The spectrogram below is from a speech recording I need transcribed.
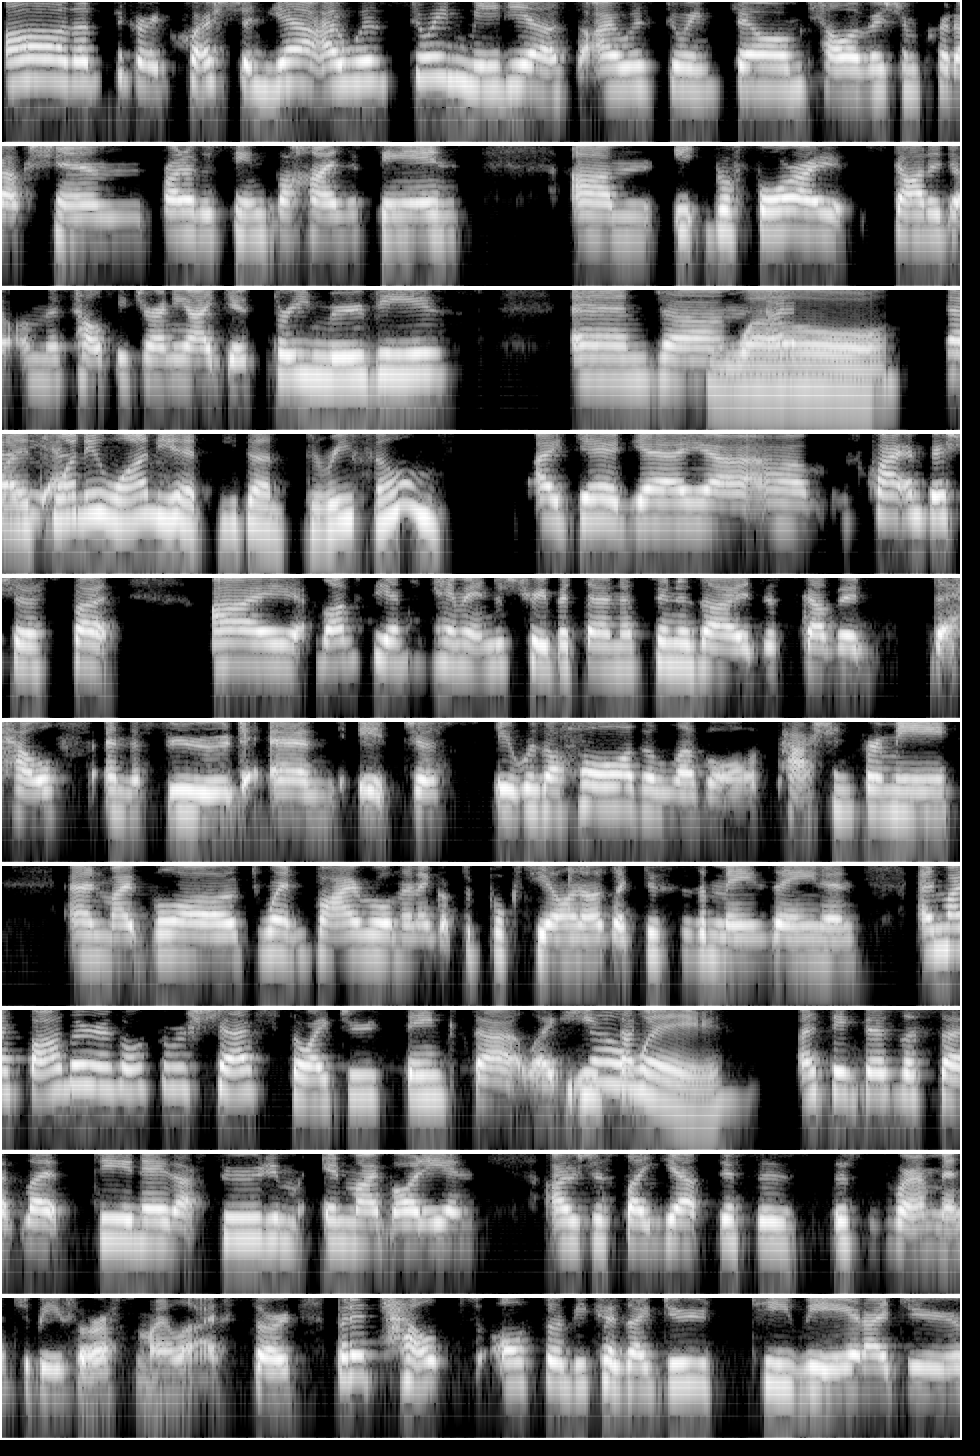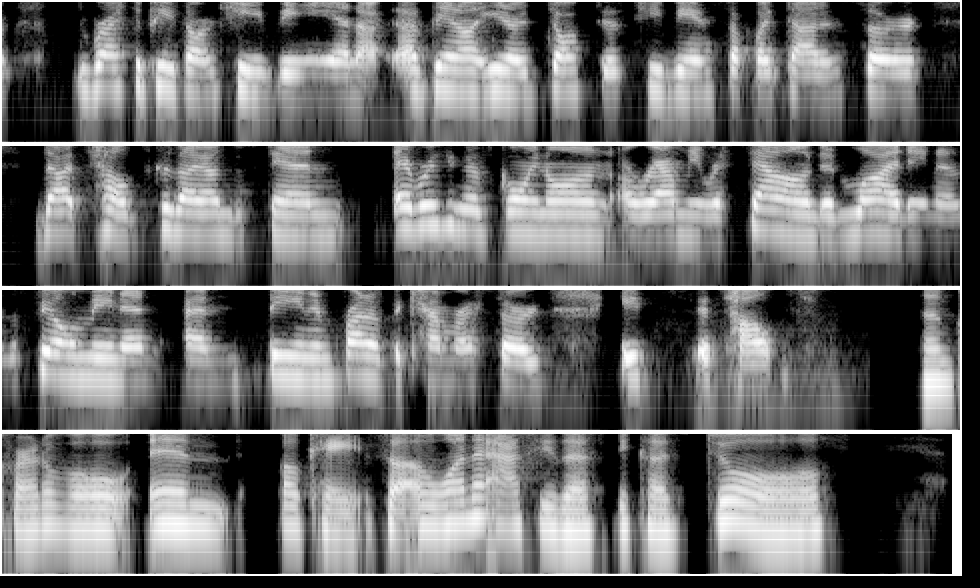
Oh, that's a great question. Yeah, I was doing media. So I was doing film, television production, front of the scenes, behind the scenes um, it, before I started on this healthy journey, I did three movies. And um, wow, by 21, end, you had you done three films. I did, yeah, yeah. Um, it was quite ambitious, but I loved the entertainment industry. But then, as soon as I discovered the health and the food, and it just it was a whole other level of passion for me and my blog went viral and then i got the book deal and i was like this is amazing and and my father is also a chef so i do think that like he's no such way. I think there's this that like DNA, that food in, in my body. And I was just like, yep, this is this is where I'm meant to be for the rest of my life. So, but it's helped also because I do TV and I do recipes on TV and I, I've been on, you know, doctors TV and stuff like that. And so that's helped because I understand everything that's going on around me with sound and lighting and the filming and, and being in front of the camera. So it's it's helped. Incredible. And okay, so I want to ask you this because Jules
